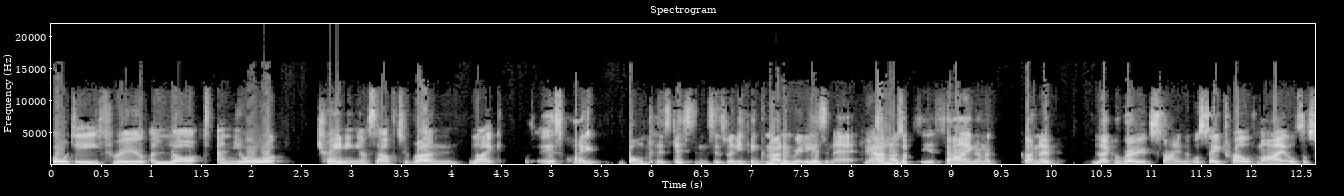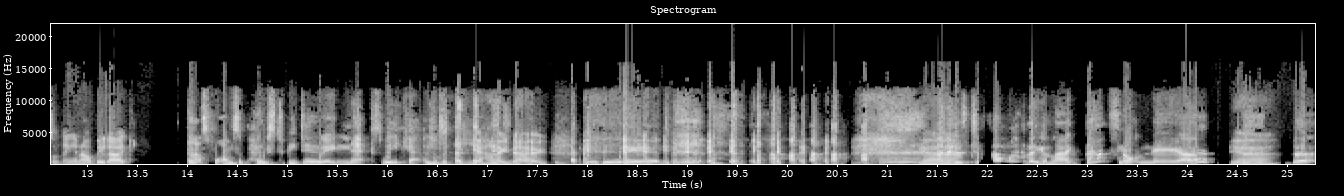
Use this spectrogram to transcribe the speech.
body through a lot, and you're training yourself to run like it's quite bonkers distances when you think about Mhm. it, really, isn't it? Yeah. Sometimes I'll see a sign on a on a like a road sign that will say 12 miles or something, and I'll be like, "That's what I'm supposed to be doing next weekend." Yeah, I know. Weird. Yeah. And it's to somewhere that you're like, that's not near. yeah, But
